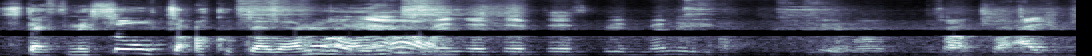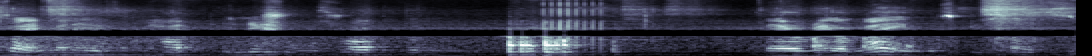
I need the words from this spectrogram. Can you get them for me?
Stephanie Saulter? I could go on and Well, on yeah, I mean, there, there, there's been many science, but as you say, many have had initials rather than their real names because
